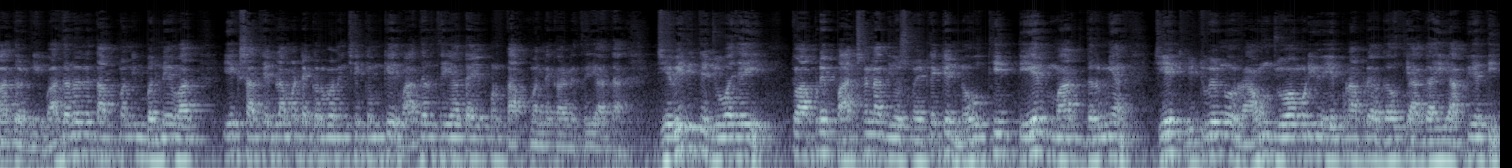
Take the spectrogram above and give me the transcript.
વાદળની. વાદળ અને તાપમાનની બંને વાત એક સાથે એટલા માટે કરવાની છે કેમ કે વાદળ થયા હતા, એ પણ તાપમાનને કારણે થયા હતા. જેવી રીતે જોવા જઈએ તો આપણે પાછળના દિવસમાં, એટલે કે નવથી તેર માર્ચ દરમિયાન જે એક હીટવેવનો રાઉન્ડ જોવા મળ્યો, એ પણ આપણે અગાઉથી આગાહી આપી હતી.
